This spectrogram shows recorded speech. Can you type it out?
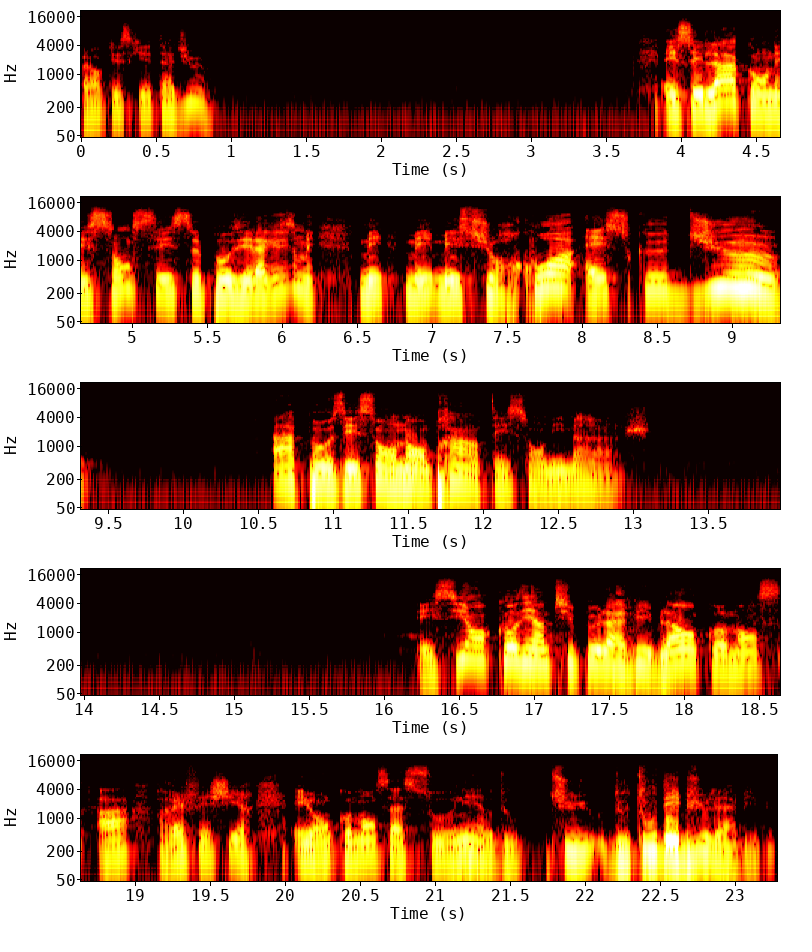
Alors qu'est-ce qui est à Dieu? Et c'est là qu'on est censé se poser la question, mais, mais, mais, sur quoi est-ce que Dieu a posé son empreinte et son image? Et si on connaît un petit peu la Bible, là on commence à réfléchir et on commence à se souvenir du, du tout début de la Bible.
